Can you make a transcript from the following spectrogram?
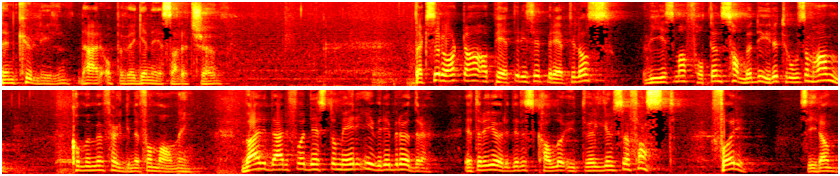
den kullilden der oppe ved Genesaretsjøen. Det er ikke så rart da at Peter i sitt brev til oss, vi som har fått den samme dyre tro som han, kommer med følgende formaning. Vær derfor desto mer ivrige brødre etter å gjøre deres kall og utvelgelse fast. For, sier han,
